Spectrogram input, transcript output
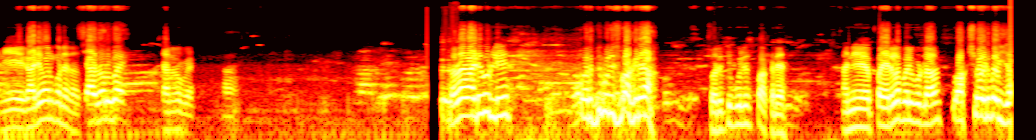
आणि गाडीवर कोण येतात शहानूर रुपये शहाण्णव रुपये हा. दादा गाडी कुठली? परती पोलीस पाखऱ्या. परती पोलीस पाकऱ्या आणि पहिला बैल कुठला? वाक्षवाडी पाहिजे.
